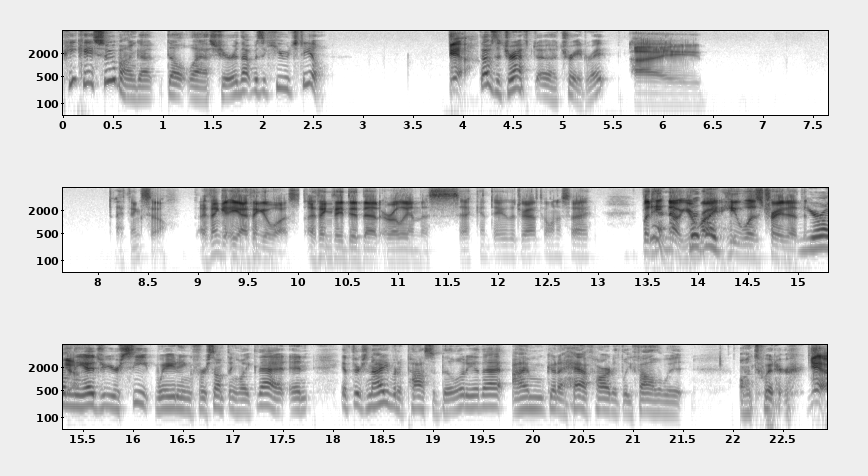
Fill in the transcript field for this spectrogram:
PK Subban got dealt last year, and that was a huge deal. Yeah, that was a draft uh, trade, right? I I think so. I think yeah, I think it was. I think they did that early in the second day of the draft. I want to say. But yeah, he, no, you're right. Like, he was traded. The, you're on yeah. the edge of your seat waiting for something like that, and if there's not even a possibility of that, I'm gonna half-heartedly follow it on Twitter. Yeah,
